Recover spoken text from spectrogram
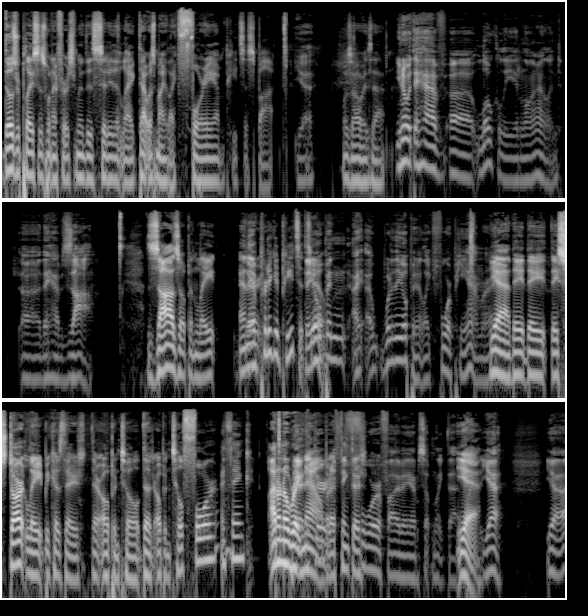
those are places when I first moved to the city that like that was my like 4 a.m. pizza spot. Yeah. Was always that. You know what they have uh, locally in Long Island? Uh, they have Za. Za's open late, and they They're- have pretty good pizza too. They too. open. I, I what do they open at like four p.m. Right? Yeah, they they they start late because they're they're open till they're open till four. I think. I don't know right Yeah, now, but I think there's four or five a.m. something like that. Yeah. yeah, yeah.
